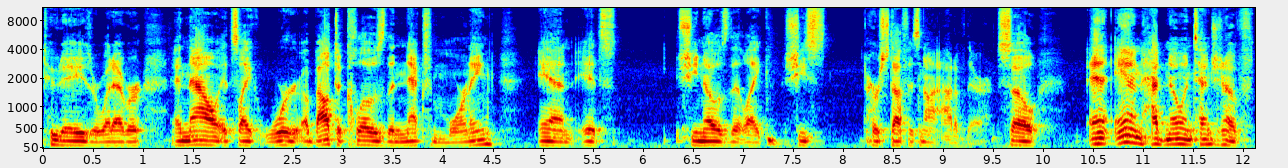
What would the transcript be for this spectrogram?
two days or whatever. And now it's like we're about to close the next morning and it's she knows that like she's her stuff is not out of there. So and, and had no intention of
